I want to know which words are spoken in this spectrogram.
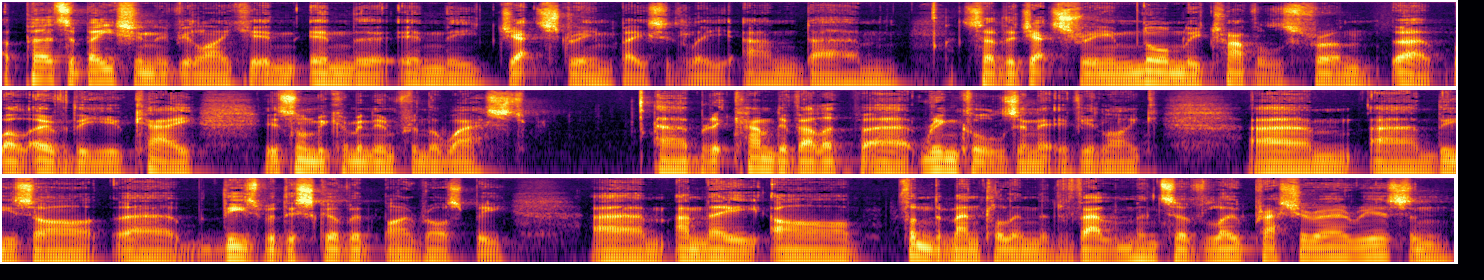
a perturbation, if you like, in, in the in the jet stream, basically, and um, so the jet stream normally travels from uh, well over the UK. It's normally coming in from the west. Uh, but it can develop uh, wrinkles in it, if you like. Um, and these are uh, these were discovered by Rossby, um, and they are fundamental in the development of low pressure areas and,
